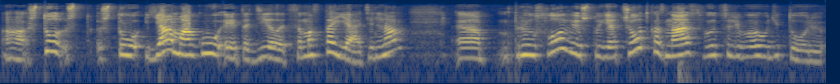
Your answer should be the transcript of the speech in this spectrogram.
а, что, что я могу это делать самостоятельно, при условии, что я четко знаю свою целевую аудиторию,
